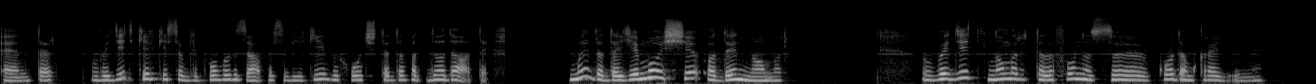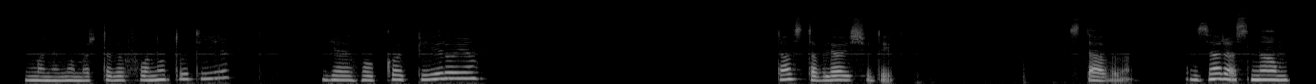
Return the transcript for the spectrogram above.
Enter. Введіть кількість облікових записів, які ви хочете додати. Ми додаємо ще один номер. Введіть номер телефону з кодом країни. У мене номер телефону тут є. Я його копірую та вставляю сюди. Вставила. Зараз нам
